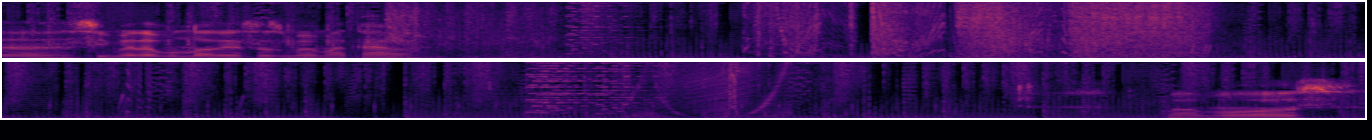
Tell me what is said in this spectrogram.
Ah, si me daba uno de esos me mataba. Vamos.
